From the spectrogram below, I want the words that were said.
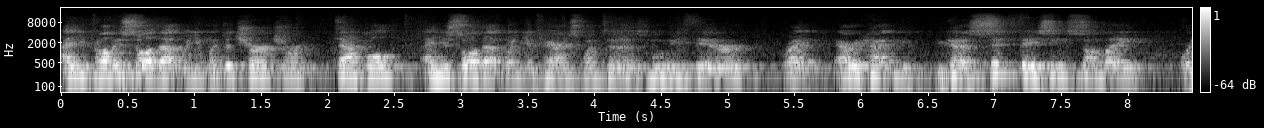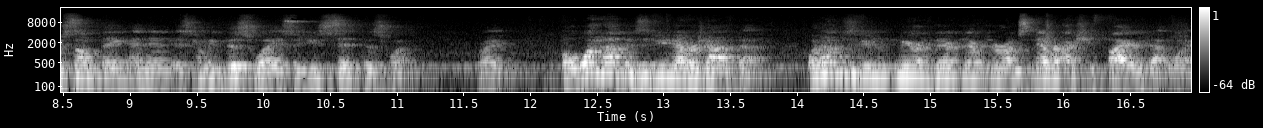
And you probably saw that when you went to church or temple, and you saw that when your parents went to this movie theater, right? Every kind of, you, you kind of sit facing somebody or something, and then it's coming this way, so you sit this way, right? But what happens if you never got that? What happens if your mirror neurons never actually fired that way?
